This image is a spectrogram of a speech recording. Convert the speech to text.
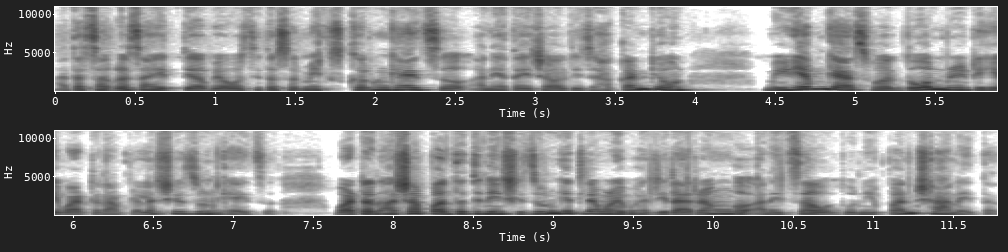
आता सगळं साहित्य व्यवस्थित असं मिक्स करून घ्यायचं आणि आता याच्यावरती झाकण ठेवून मीडियम गॅसवर दोन मिनिटे हे वाटण आपल्याला शिजून घ्यायचं. वाटण अशा पद्धतीने शिजून घेतल्यामुळे भाजीला रंग आणि चव दोन्ही पण छान येतात.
